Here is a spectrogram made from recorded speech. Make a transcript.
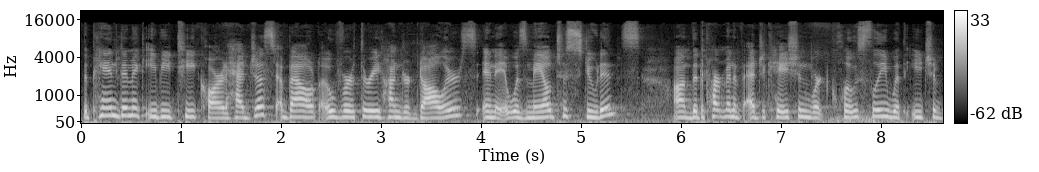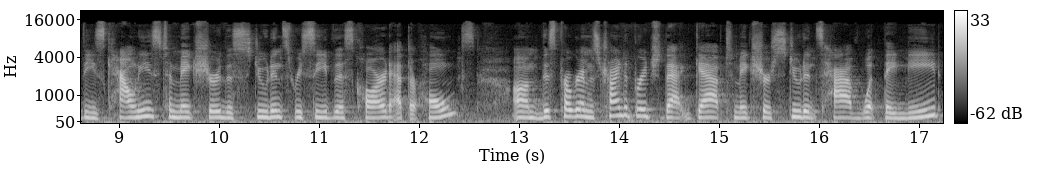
The pandemic EBT card had just about over $300 and it was mailed to students. Uh, the Department of Education worked closely with each of these counties to make sure the students receive this card at their homes. Um, this program is trying to bridge that gap to make sure students have what they need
